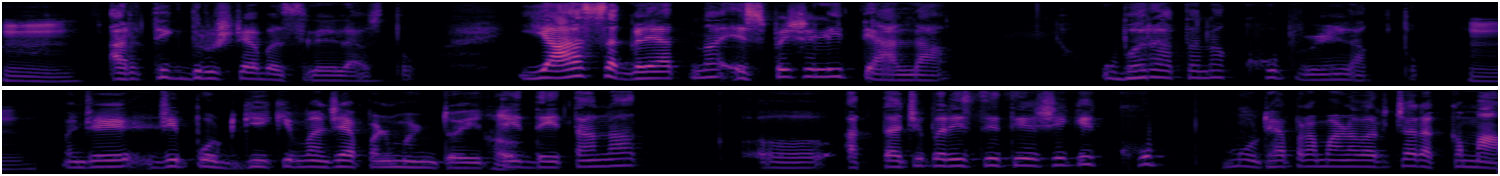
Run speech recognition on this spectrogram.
हं. आर्थिकदृष्ट्या बसलेला असतो या सगळ्यातनं एस्पेशली त्याला उभं राहताना खूप वेळ लागतो हं. म्हणजे जी पोटगी किंवा जे आपण म्हणतोय हो. ते देताना अ, आत्ताची परिस्थिती अशी की खूप मोठ्या प्रमाणावरच्या रक्कमा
